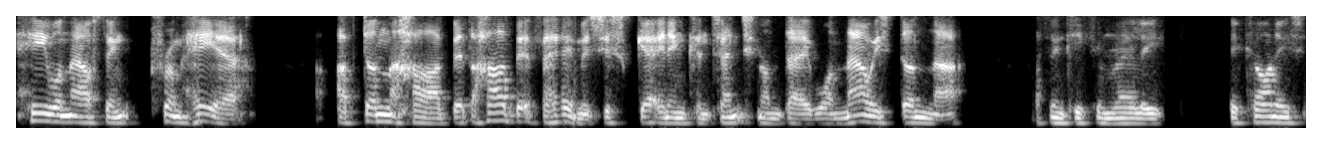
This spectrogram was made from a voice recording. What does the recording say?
he will now think from here, I've done the hard bit. The hard bit for him is just getting in contention on day one. Now he's done that. I think he can really on. He's,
